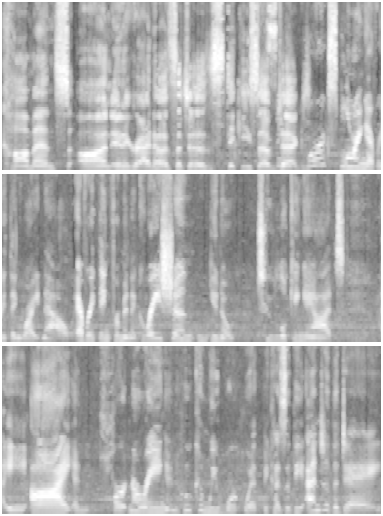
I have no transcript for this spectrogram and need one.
comments on integrate? I know it's such a sticky subject. So we're exploring everything right now. Everything from integration, you know, to looking at AI and partnering and who can we work with because at the end of the day,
